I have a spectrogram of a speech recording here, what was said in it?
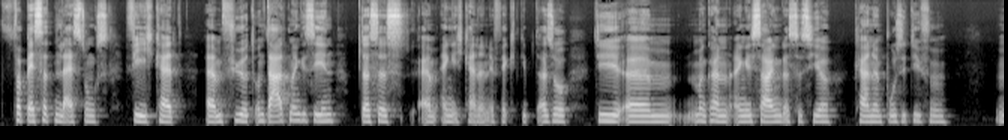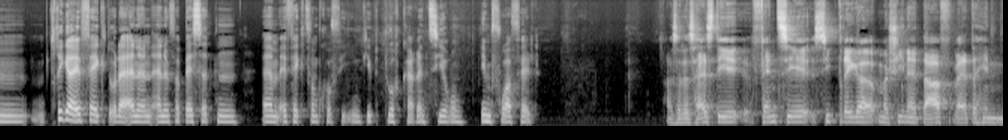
verbesserten Leistungsfähigkeit ähm, führt. Und da hat man gesehen, dass es ähm, eigentlich keinen Effekt gibt. Also die, ähm, man kann eigentlich sagen, dass es hier keinen positiven ähm, Trigger-Effekt oder einen, einen verbesserten ähm, Effekt vom Koffein gibt durch Karenzierung im Vorfeld. Also das heißt, die fancy Siebträgermaschine darf weiterhin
